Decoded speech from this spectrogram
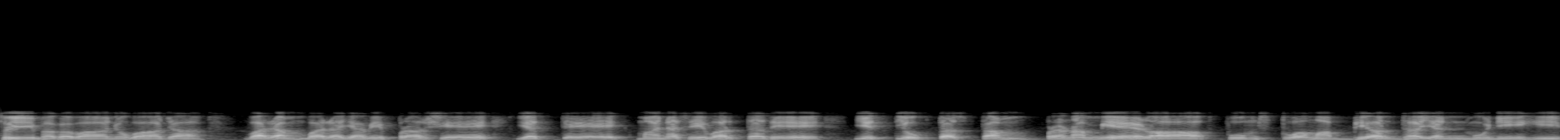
श्रीभगवानुवाच वरं वरय विप्रर्षे यत्ते मनसि वर्तते इत्युक्तस्तं प्रणम्येळा पुंस्त्वमभ्यर्थयन्मुनिः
